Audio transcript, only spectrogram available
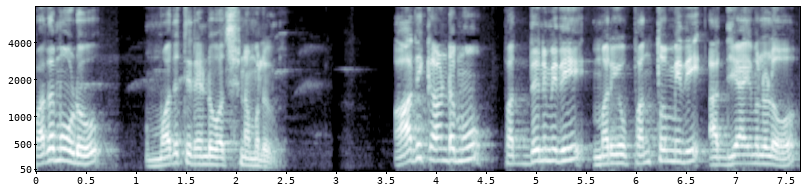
పదమూడు మొదటి రెండు వచనములు. ఆదికాండము పద్దెనిమిది మరియు పంతొమ్మిది అధ్యాయములలో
